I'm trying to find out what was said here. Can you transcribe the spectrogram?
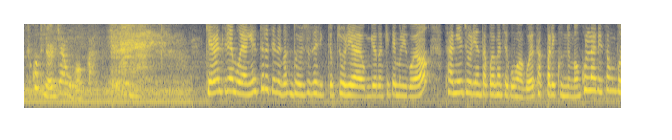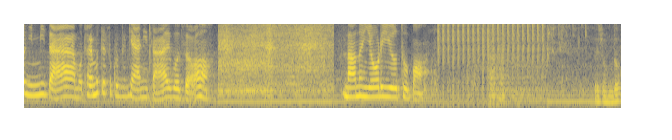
스쿼트 10개 하고 먹을까? 계란찜의 모양이 흐트러지는 것은 돌솥에 직접 조리하여 옮겨놨기 때문이고요. 당일 조리한 닭발만 제공하고요. 닭발이 굳는 건 콜라겐 성분입니다. 뭐 잘못해서 굳는 게 아니다 이거죠. 나는 요리 유튜버. 이 정도?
